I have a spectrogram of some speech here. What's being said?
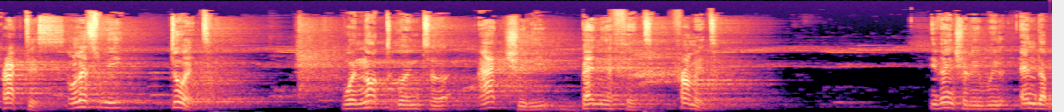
practice, unless we do it, we're not going to actually benefit from it. Eventually, we'll end up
